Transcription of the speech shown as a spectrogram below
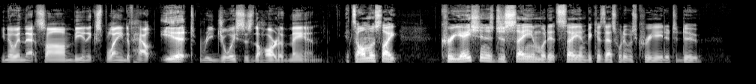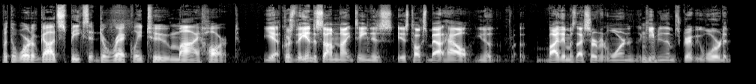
you know, in that psalm being explained of how it rejoices the heart of man. It's almost like creation is just saying what it's saying because that's what it was created to do. But the Word of God speaks it directly to my heart. Yeah, of course, the end of Psalm 19 is is talks about how you know by them as thy servant warned, and the Mm-hmm. keeping them is great reward. And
